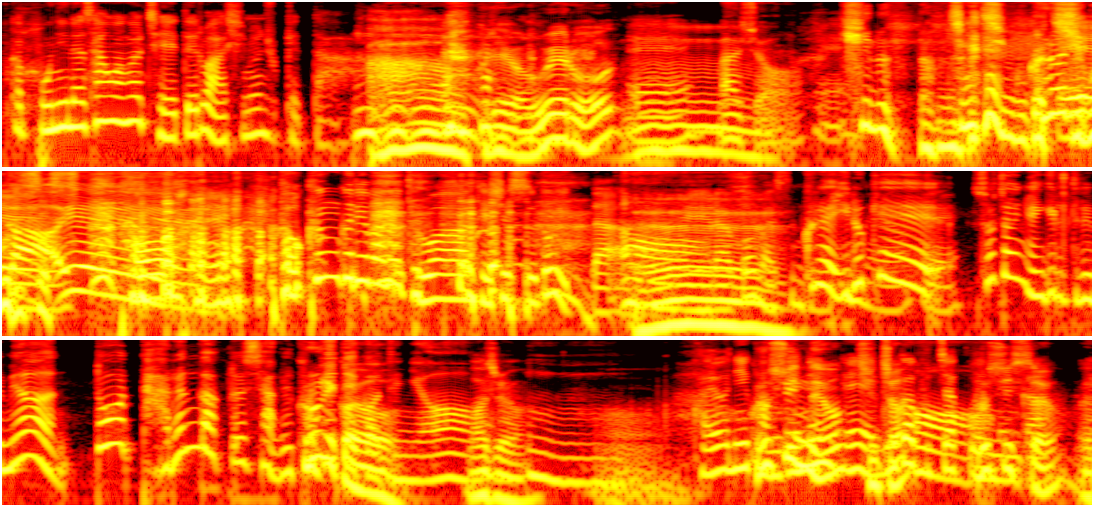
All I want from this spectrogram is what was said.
그러니까 본인의 상황을 제대로 아시면 좋겠다. 음, 아 음, 음. 그래요 의외로 네, 음. 맞아. 네. 키는 남자친구가 그러니까 있었어. 예. 더큰 그림 안에 들어와 계실 수도 있다. 아. 네, 라고 네. 말씀드리고 그래 이렇게 싶네요. 소장 얘기를 들으면 또 다른 각도에서 자기를 보게 그러니까요. 되거든요. 맞아. 음. 어. 과연 이 그럴 수 관계는 있네요, 네, 진짜. 누가 어, 붙잡고 그럴 수 있는가? 있어요. 네.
